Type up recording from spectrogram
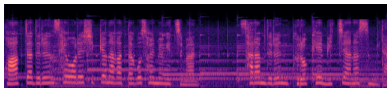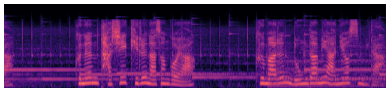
과학자들은 세월에 씻겨나갔다고 설명했지만 사람들은 그렇게 믿지 않았습니다. 그는 다시 길을 나선 거야. 그 말은 농담이 아니었습니다.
